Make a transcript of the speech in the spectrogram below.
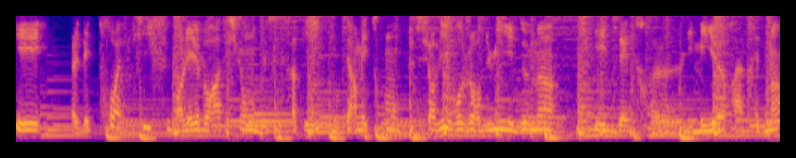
et euh, d'être proactif dans l'élaboration de ces stratégies qui nous permettront de survivre aujourd'hui et demain et d'être euh, les meilleurs après-demain.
